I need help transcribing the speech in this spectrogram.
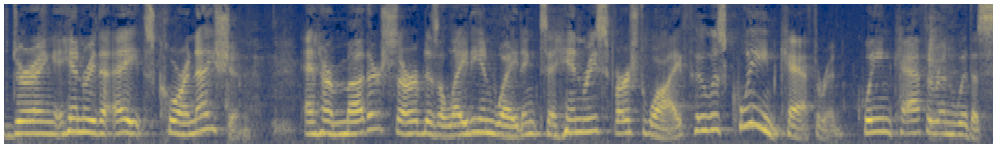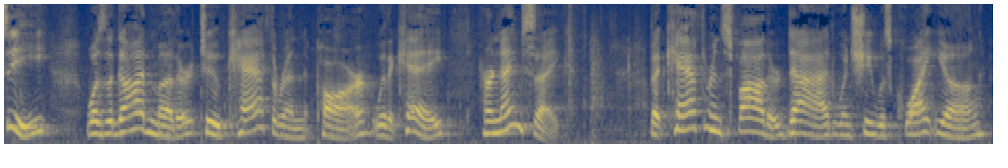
during Henry VIII's coronation and her mother served as a lady in waiting to Henry's first wife, who was Queen Catherine. Queen Catherine with a C was the godmother to Catherine Parr with a K, her namesake. But Catherine's father died when she was quite young,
